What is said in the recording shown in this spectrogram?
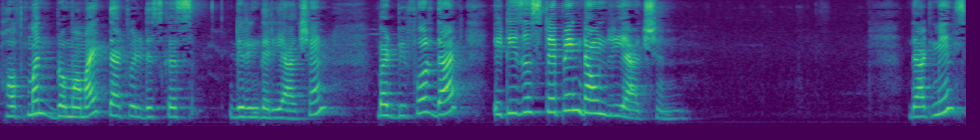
Hofmann bromamide that we'll discuss during the reaction. But before that, it is a stepping down reaction. That means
